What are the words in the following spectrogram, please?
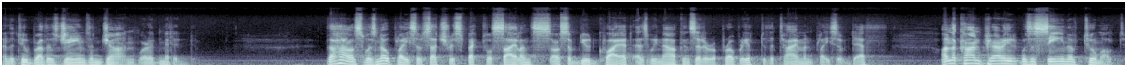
and the two brothers James and John were admitted. The house was no place of such respectful silence or subdued quiet as we now consider appropriate to the time and place of death. On the contrary, it was a scene of tumult,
